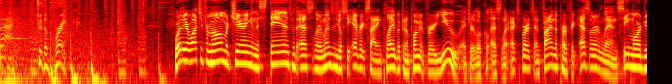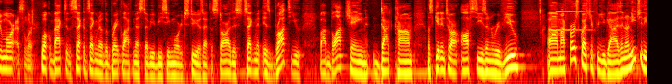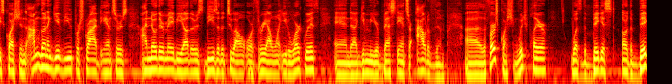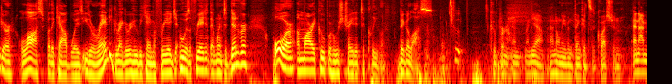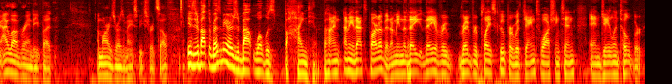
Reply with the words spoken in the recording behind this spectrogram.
Back to the break. Whether you're watching from home or cheering in the stands with Essilor lenses, you'll see every exciting play. Book an appointment for you at your local Essilor experts and find the perfect Essilor lens. See more, do more, Essilor. Welcome back to the second segment of the Break Life from SWBC Mortgage Studios at the Star. This segment is brought to you by blockchain.com. Let's get into our off-season review. Uh, my first question for you guys, and on each of these questions, I'm going to give you prescribed answers. I know there may be others. These are the two I, or three I want you to work with, and uh, give me your best answer out of them. Uh, the first question: Which player was the biggest or the bigger loss for the Cowboys? Either Randy Gregory, who became a free agent, who was a free agent that went to Denver, or Amari Cooper, who was traded to Cleveland. Bigger loss. Cooper. And, and yeah, I don't even think it's a question. And I mean, I love Randy, but Amari's resume speaks for itself. Is it about the resume or is it about what was behind him? Behind, I mean, that's part of it. I mean, they they have re- they've replaced Cooper with James Washington and Jalen Tolbert.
